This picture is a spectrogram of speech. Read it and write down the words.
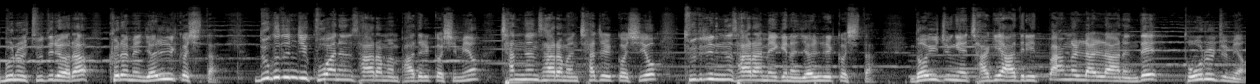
문을 두드려라 그러면 열릴 것이다. 누구든지 구하는 사람은 받을 것이며 찾는 사람은 찾을 것이요 두드리는 사람에게는 열릴 것이다. 너희 중에 자기 아들이 빵을 날라 하는데 돌을 주며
